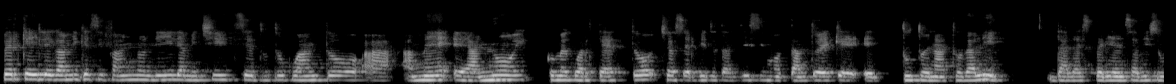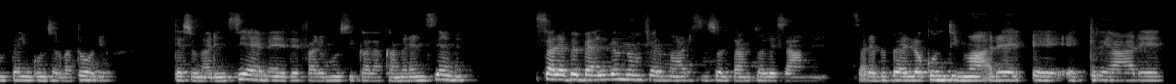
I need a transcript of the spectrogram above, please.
perché i legami che si fanno lì, le amicizie, tutto quanto a, a, me e a noi come quartetto ci ha servito tantissimo, tanto è che è, tutto è nato da lì, dall'esperienza vissuta in conservatorio, di suonare insieme, di fare musica da camera insieme. Sarebbe bello non fermarsi soltanto all'esame, sarebbe bello continuare e, e creare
